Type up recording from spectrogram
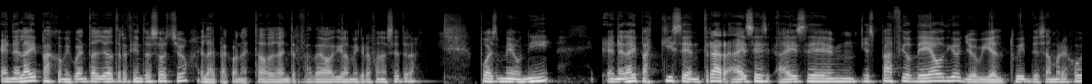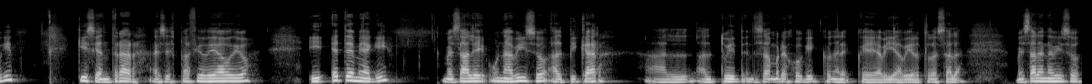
En el iPad con mi cuenta Yo308, el iPad conectado a la interfaz de audio, al micrófono, etc. Pues me uní en el iPad quise entrar a ese, a ese mm, espacio de audio, yo vi el tweet de Samurai Hogi, quise entrar a ese espacio de audio y éteme aquí, me sale un aviso al picar al, al tweet de Samurai Hogi con el que había abierto la sala, me sale un aviso,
